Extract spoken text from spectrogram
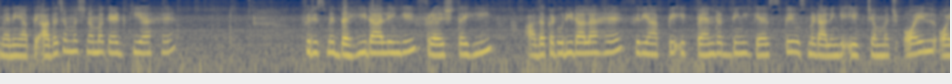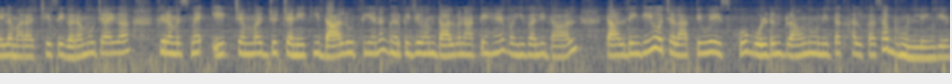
मैंने यहाँ पे आधा चम्मच नमक ऐड किया है। फिर इसमें दही डालेंगे फ्रेश दही। आधा कटोरी डाला है। फिर यहाँ पे एक पैन रख देंगे गैस पे। उसमें डालेंगे एक चम्मच ऑयल। ऑयल हमारा अच्छे से गर्म हो जाएगा। फिर हम इसमें एक चम्मच जो चने की दाल होती है ना, घर पे जो हम दाल बनाते हैं, वही वाली दाल डाल देंगे और चलाते हुए इसको गोल्डन ब्राउन होने तक हल्का सा भून लेंगे।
